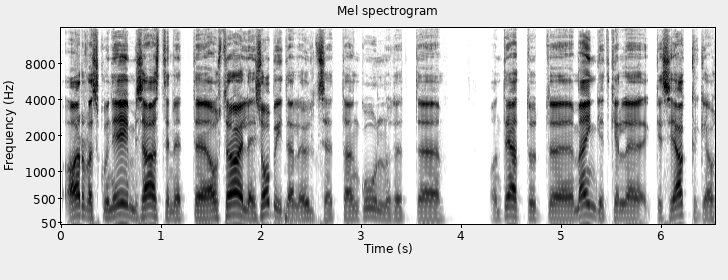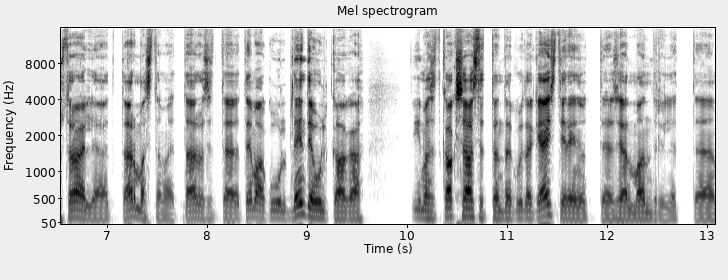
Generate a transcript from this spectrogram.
arvas kuni eelmise aastani, et äh, Austraalia ei sobi talle üldse, et ta on kuulnud, et äh, on teatud äh, mängijad, kelle, kes ei hakkagi Austraaliat armastama, et ta arvas, et tema kuulub nende hulka, aga viimased kaks aastat on ta kuidagi hästi läinud seal mandril, et äh,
